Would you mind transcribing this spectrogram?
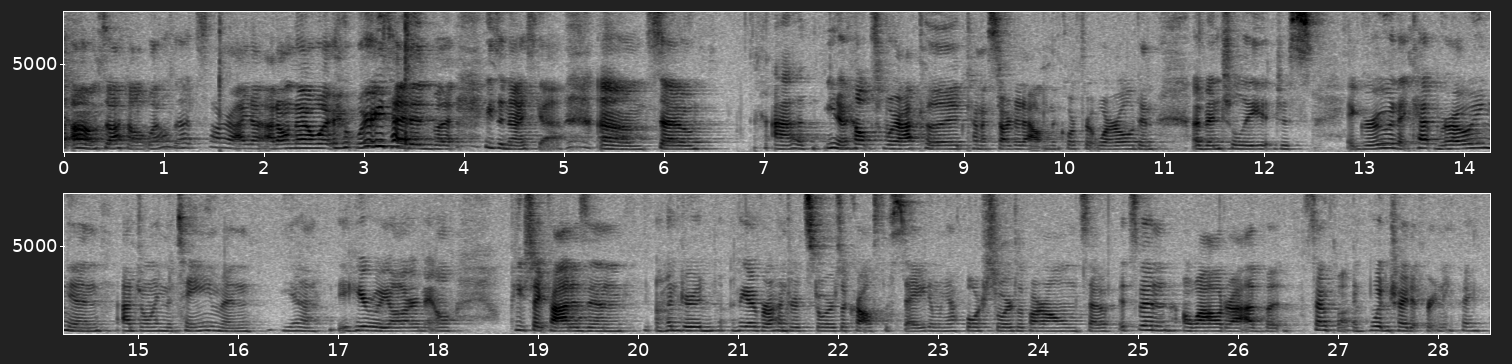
Um, so I thought, well, that's all right. I, I don't know what, where he's headed, but he's a nice guy. Um, so I, you know, helped where I could. Kind of started out in the corporate world, and eventually it just it grew and it kept growing, and I joined the team, and yeah, here we are now Peach State Pride is in 100, I think over 100 stores across the state, and we have four stores of our own. So it's been a wild ride, but so fun. Wouldn't trade it for anything.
